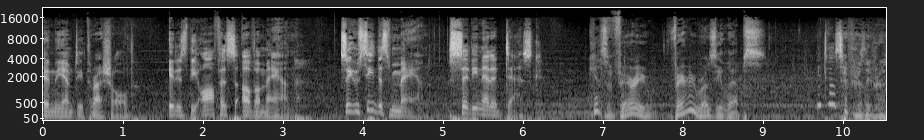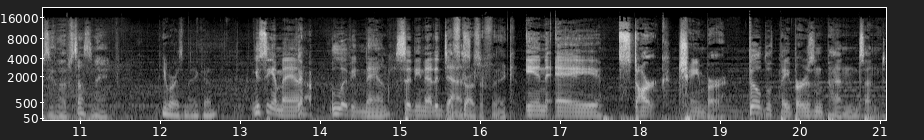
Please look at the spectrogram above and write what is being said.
in the empty threshold. It is the office of a man. So you see this man sitting at a desk. He has very, very rosy lips. He does have really rosy lips, doesn't he? He wears makeup. You see a man, living man, sitting at a desk Scars are fake. in a stark chamber filled with papers and pens and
